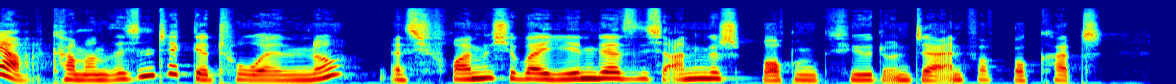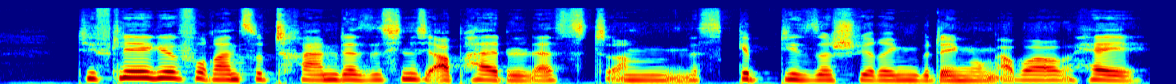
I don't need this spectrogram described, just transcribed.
ja, kann man sich ein Ticket holen, ne? Ich freue mich über jeden, der sich angesprochen fühlt und der einfach Bock hat, die Pflege voranzutreiben, der sich nicht abhalten lässt. Ähm, es gibt diese schwierigen Bedingungen, aber hey,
